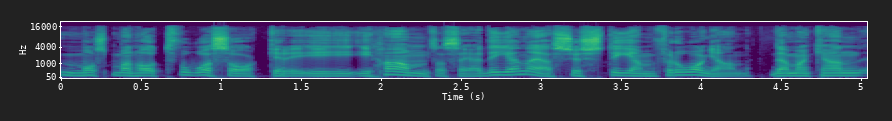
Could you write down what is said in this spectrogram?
måste man ha två saker i, i hamn. Så att säga. Det ena är systemfrågan där man kan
